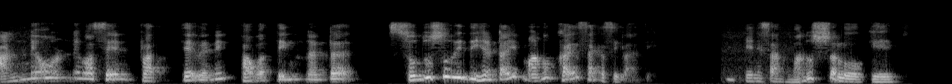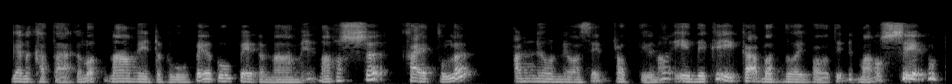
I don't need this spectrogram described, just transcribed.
අන්‍යෝන්‍ය වශයෙන් ප්‍රත්‍ය වෙමින් පවතින්නට සුදුසු විදිහටයි මනුකය සැකසීලා තියෙන්නේ. ඒ නිසා මනුස්ස ලෝකේ ගැන කතා කළොත් නාමයට රූපය රූපයට නාමය මනුෂ්‍ය කය තුල අන්‍යෝන්‍ය වශයෙන් ප්‍රත්‍ය වෙනවා. ඒ දෙක ඒකාබද්ධවයි පවතින්නේ. මිනිස්සෙකුට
